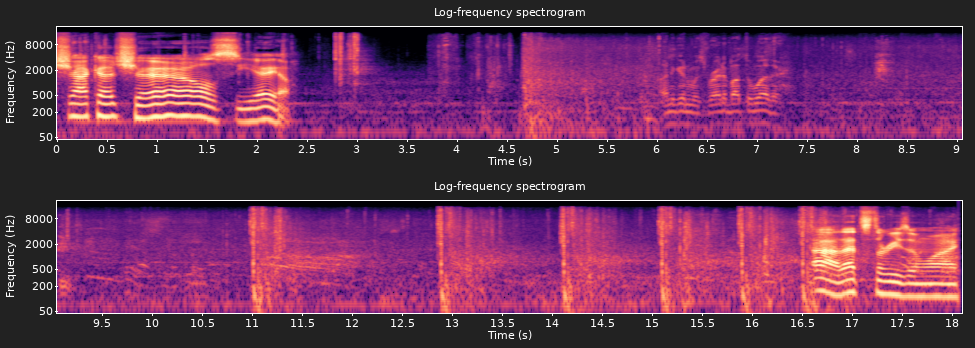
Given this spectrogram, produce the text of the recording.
Shaka shells, yeah. Hunnigan was right about the weather. Ah, that's the reason why.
